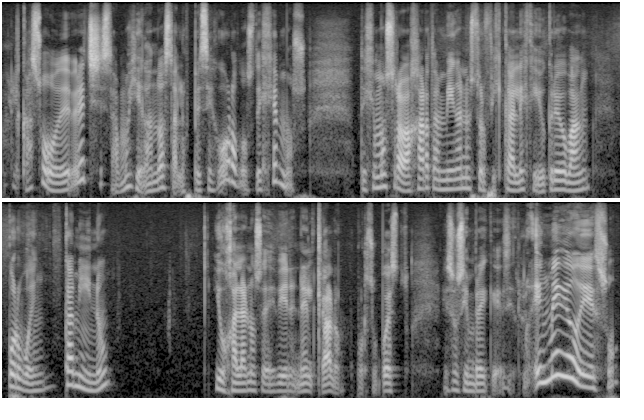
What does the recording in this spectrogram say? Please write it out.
en el caso de Odebrecht estamos llegando hasta los peces gordos. Dejemos, dejemos trabajar también a nuestros fiscales, que yo creo van por buen camino y ojalá no se desvíen en él, claro, por supuesto. Eso siempre hay que decirlo. En medio de eso,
